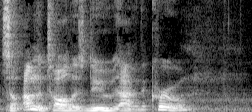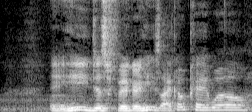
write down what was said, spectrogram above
So I'm the tallest dude out of the crew, and he just figured he's like, "Okay, well."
